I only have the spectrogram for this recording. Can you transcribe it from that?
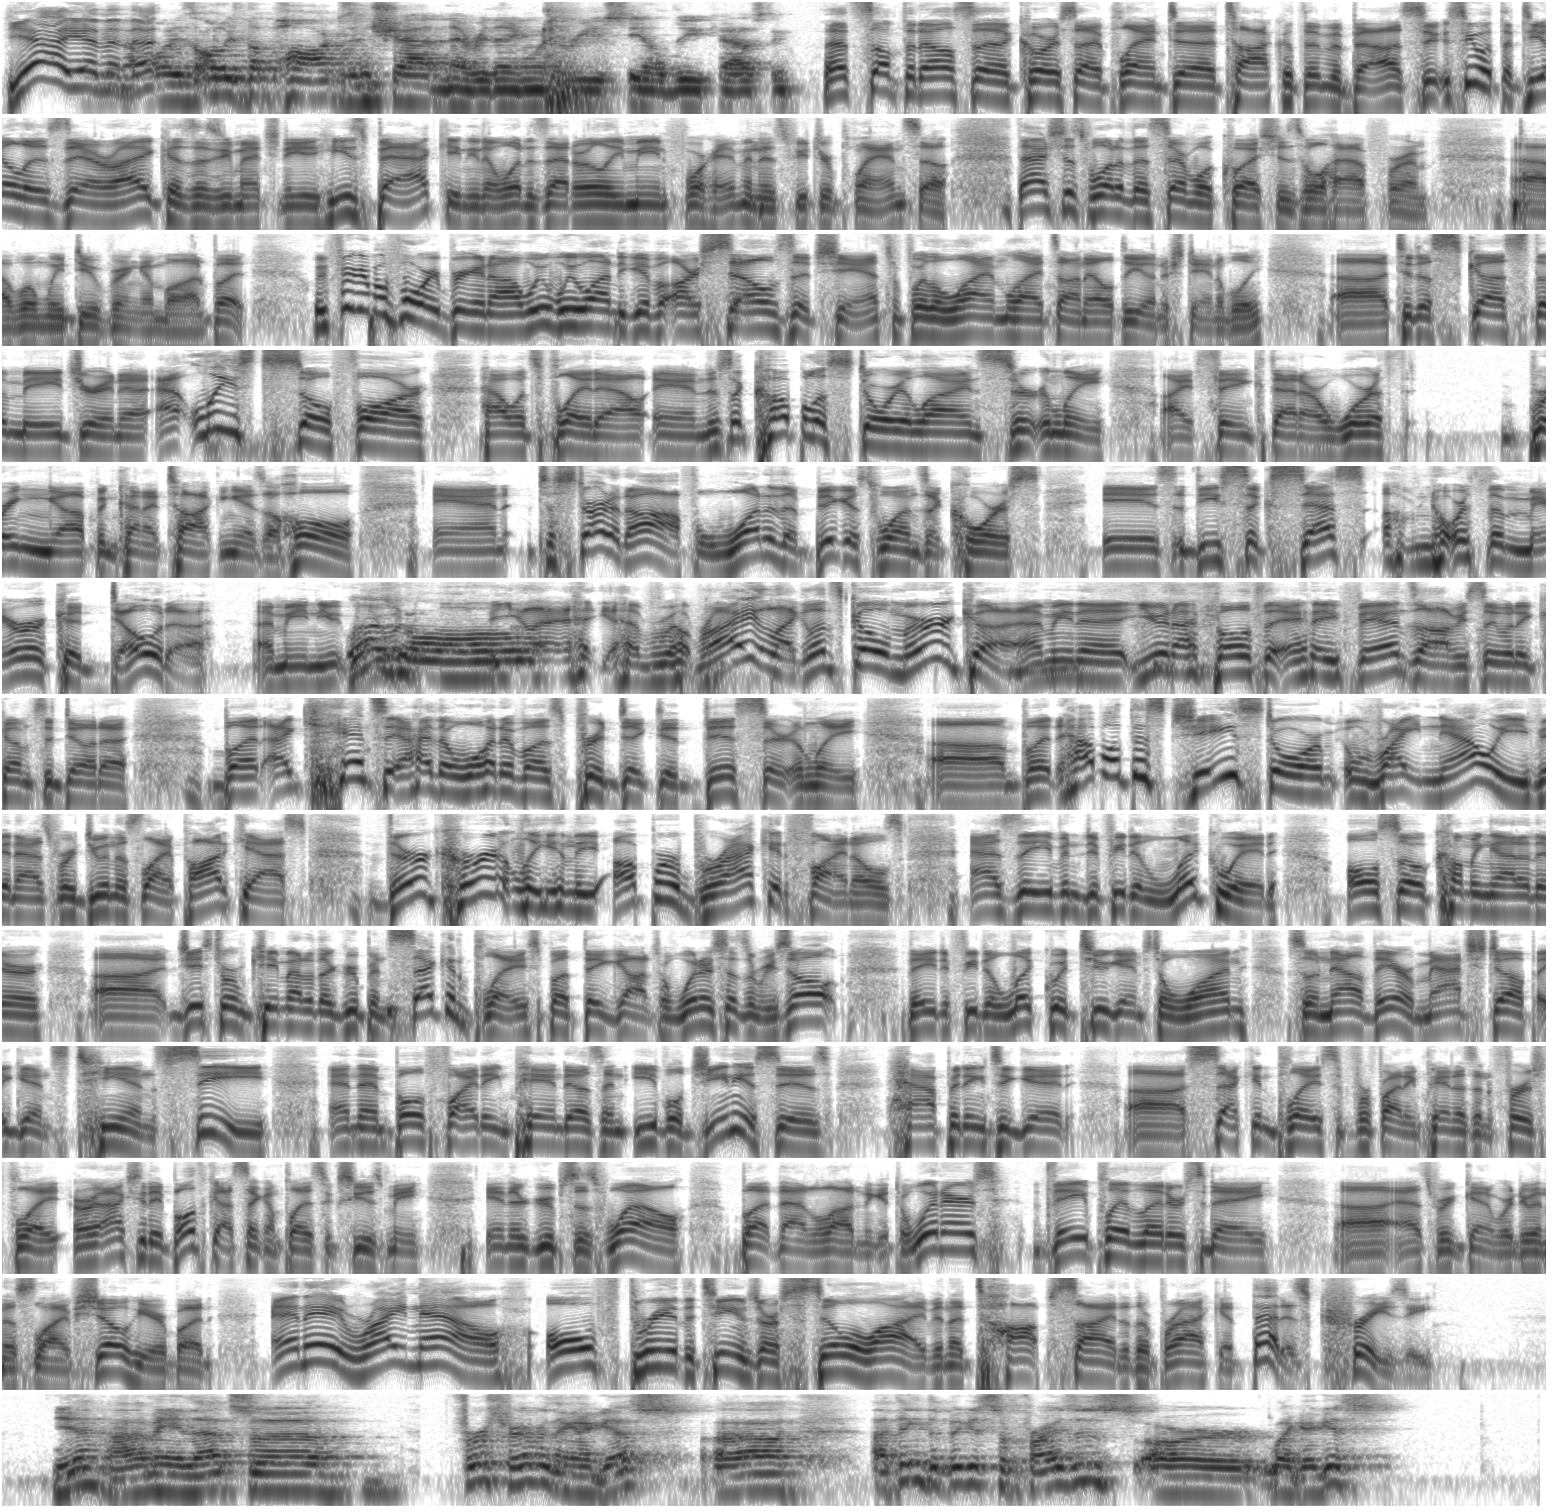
Yeah, yeah. That, that, always, always the pogs and chat and everything whenever you see LD casting. that's something else, uh, of course, I plan to talk with him about. See, see what the deal is there, right? Because as you mentioned, he, he's back, and, you know, what does that really mean for him and his future plans? So that's just one of the several questions we'll have for him uh, when we do bring him on. But we figured before we bring it on, we, we wanted to give ourselves a chance before the limelight's on LD, understandably, uh, to discuss the major and uh, at least so far how it's played out. And there's a couple of storylines, certainly, I think, that are worth bringing up and kind of talking as a whole. And to start it off, one of the biggest ones, of course, is the success of North America Dota. I mean, you, let's go. You, right? Like, let's go, America. I mean, uh, you and I both are NA fans, obviously, when it comes to Dota, but I can't say either one of us predicted this, certainly. Uh, but how about this J Storm right now, even as we're doing this live podcast? They're currently in the upper bracket finals as they even defeated Liquid, also coming out of their. Uh, J Storm came out of their group in second place, but they got to winners as a result. They defeated Liquid two games to one, so now they are matched up against TNC, and then both Fighting Pandas and Evil Geniuses happening to get uh, second place for Fighting Pandas in first place, or actually they both got second place, excuse me, in their groups as well. But that allowed them to get to winners. They played later today, uh, as we're again we're doing this live show here. But NA right now, all three of the teams are still alive in the top side of the bracket. That is crazy. Yeah, I mean that's uh first for everything, I guess. Uh, I think the biggest surprises are like I guess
